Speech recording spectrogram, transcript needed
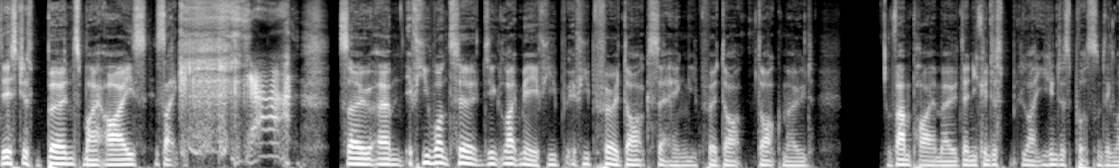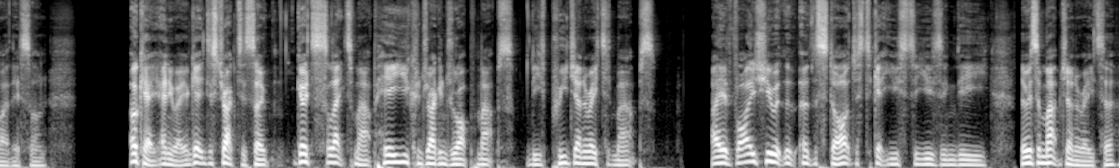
this just burns my eyes. It's like so um, if you want to do like me, if you if you prefer a dark setting, you prefer dark dark mode, vampire mode, then you can just like you can just put something like this on. Okay, anyway, I'm getting distracted. So go to select map. Here you can drag and drop maps, these pre-generated maps I advise you at the at the start just to get used to using the. There is a map generator,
